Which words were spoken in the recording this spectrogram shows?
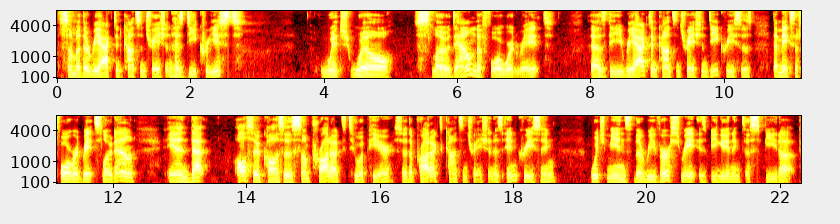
some of the reactant concentration has decreased, which will slow down the forward rate. As the reactant concentration decreases, that makes the forward rate slow down, and that also causes some product to appear. So the product concentration is increasing, which means the reverse rate is beginning to speed up.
